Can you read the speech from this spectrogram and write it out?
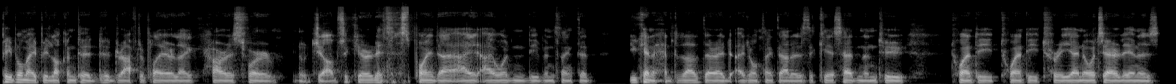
people might be looking to, to draft a player like Harris for you know job security at this point. I I wouldn't even think that you kind of hinted at it there. I, I don't think that is the case heading into 2023. I know it's early in his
